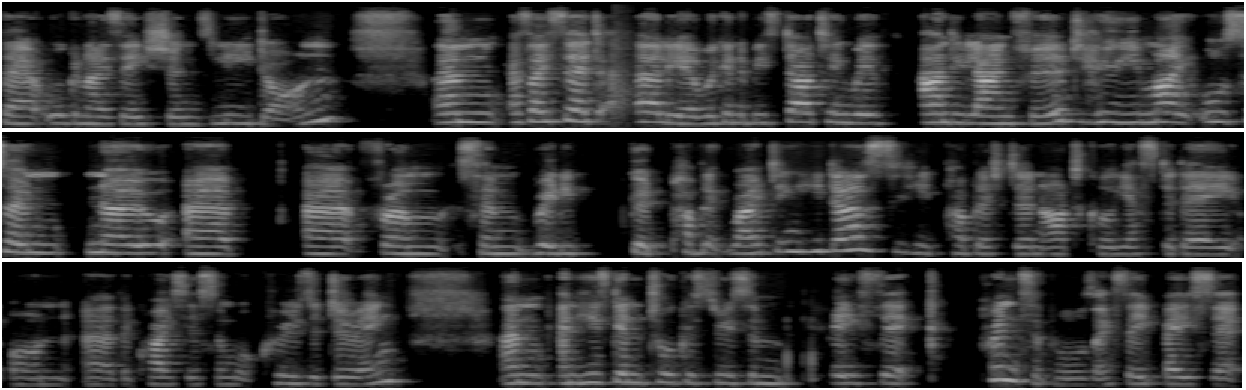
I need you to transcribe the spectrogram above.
their organisations lead on. Um, as I said earlier, we're going to be starting with Andy Langford, who you might also know uh, uh, from some really good public writing he does. He published an article yesterday on uh, the crisis and what Cruse are doing. Um, and he's going to talk us through some basic principles. I say basic,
